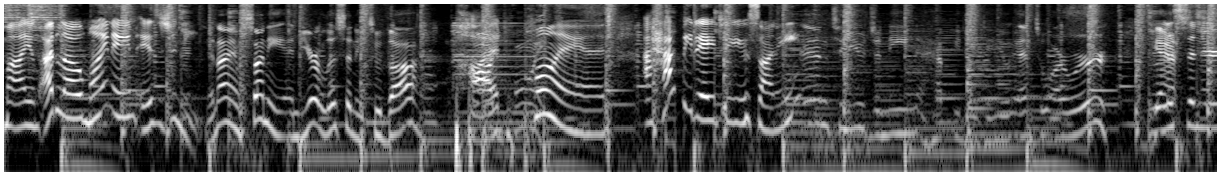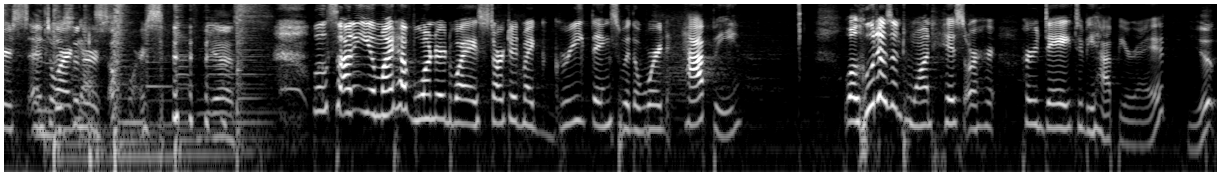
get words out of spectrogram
Maayong adlaw. My name is Janine. And I am Sunny, and you're listening to the Pod Point. Point. A happy day to you, Sunny. And to you, Janine, happy day to you, and to our guests. Listeners and, And to our guests, of course. Yes. well, Sunny, you might have wondered why I started my greetings with the word happy. Well, who doesn't want his or her, her day to be happy, right? Yep.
